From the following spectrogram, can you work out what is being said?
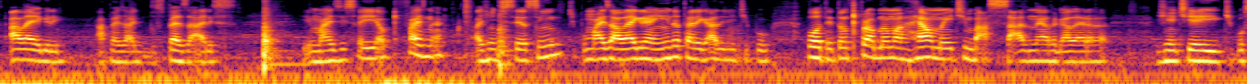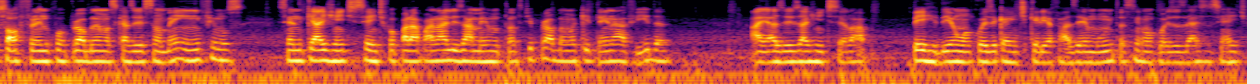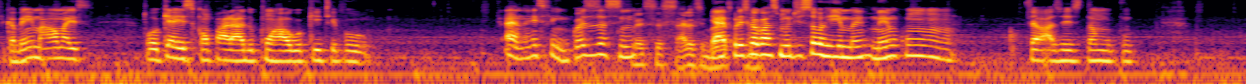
alegre, apesar dos pesares. E, mas isso aí é o que faz, né? A gente ser assim, tipo, mais alegre ainda, tá ligado? De tipo, pô, tem tanto problema realmente embaçado, né? A galera, gente aí, tipo, sofrendo por problemas que às vezes são bem ínfimos. Sendo que a gente, se a gente for parar pra analisar mesmo o tanto de problema que tem na vida, aí às vezes a gente, sei lá, perdeu uma coisa que a gente queria fazer muito, assim, uma coisa dessas, assim, a gente fica bem mal, mas, o que é isso comparado com algo que, tipo. É, né? Enfim, coisas assim. Necessários e E aí básicos. por isso que eu gosto muito de sorrir, me- mesmo com. Sei lá, às vezes estamos com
